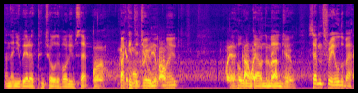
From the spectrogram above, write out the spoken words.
and then you'll be able to control the volume separate. Back into dual mode by holding down the main dual. 7-3, all the best.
